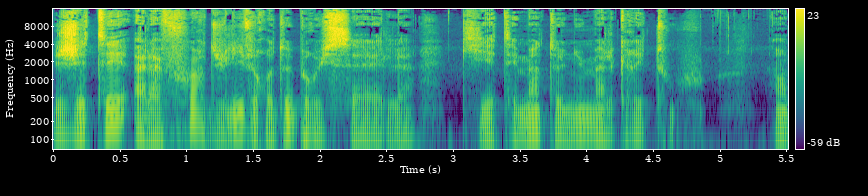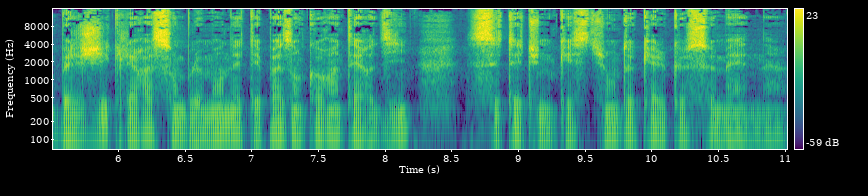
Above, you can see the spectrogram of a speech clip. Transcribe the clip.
J'étais à la foire du livre de Bruxelles, qui était maintenue malgré tout. En Belgique, les rassemblements n'étaient pas encore interdits, c'était une question de quelques semaines.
